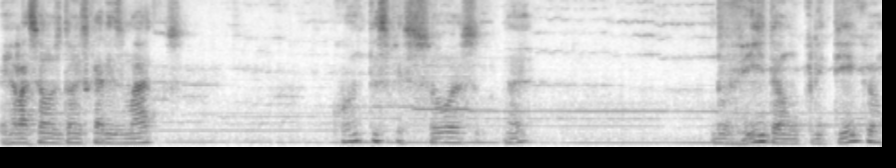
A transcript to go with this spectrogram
Em relação aos dons carismáticos, quantas pessoas né, duvidam, criticam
